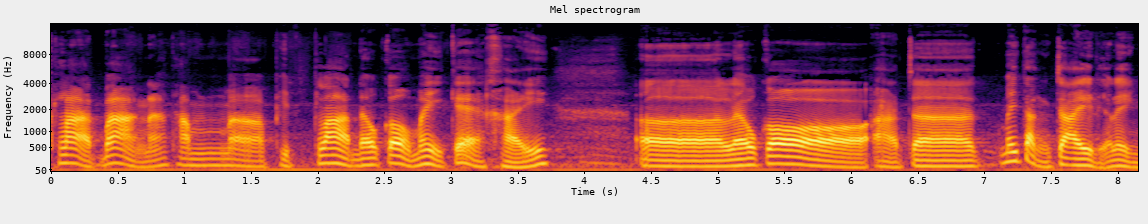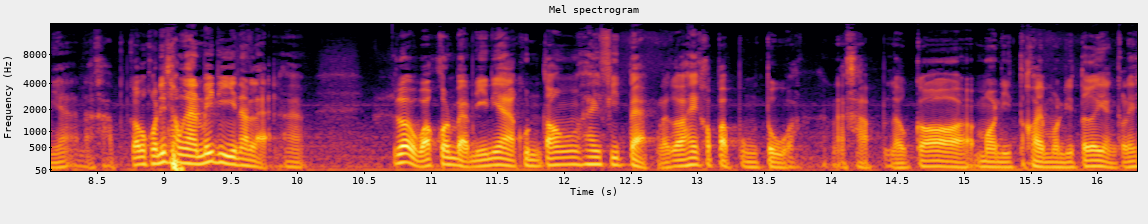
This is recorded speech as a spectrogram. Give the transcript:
พลาดบ้างนะทำผิดพลาดแล้วก็ไม่แก้ไขแล้วก็อาจจะไม่ตั้งใจหรืออะไรอย่างเงี้ยนะครับก็เป็นคนที่ทำงานไม่ดีนั่นแหละครับก็บอกว่าคนแบบนี้เนี่ยคุณต้องให้ feedback แล้วก็ให้เขาปรับปรุงตัว นะครับ แล้วก็ moni คอยมอนิเตอร์อย่างใกล้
